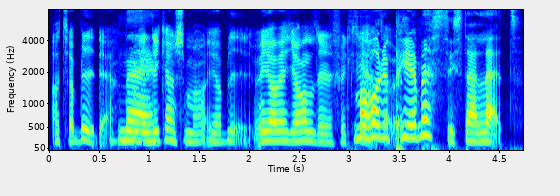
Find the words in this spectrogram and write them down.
att jag blir det. Nej. Men det kanske man, jag blir. Men jag, vet, jag har aldrig reflekterat Men har du. PMS istället?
